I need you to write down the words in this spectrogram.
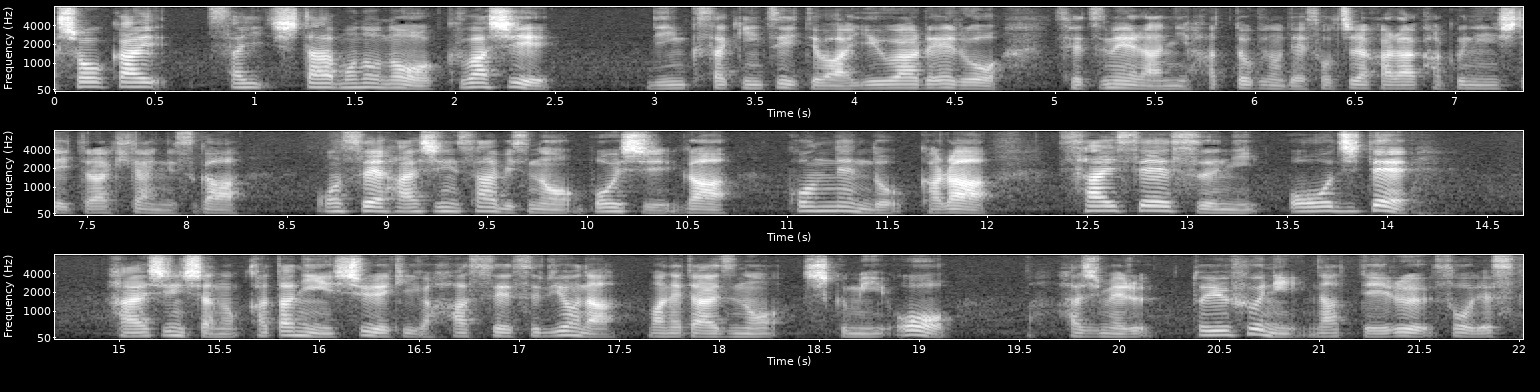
紹介したものの詳しいリンク先については URL を説明欄に貼っておくのでそちらから確認していただきたいんですが、音声配信サービスの voicy が今年度から再生数に応じて配信者の方に収益が発生するようなマネタイズの仕組みを始めるというふうになっているそうです。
